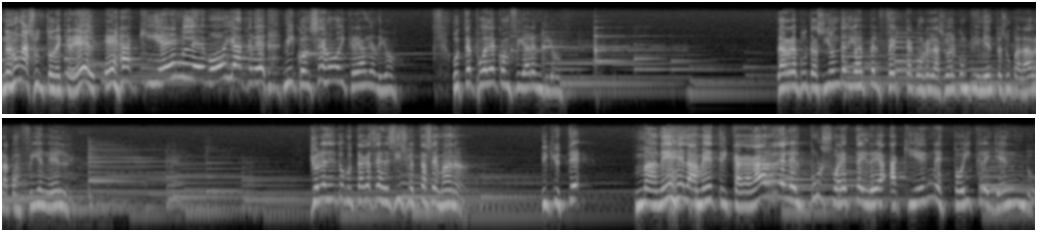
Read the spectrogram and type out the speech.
No es un asunto de creer, es a quién le voy a creer. Mi consejo hoy, créale a Dios. Usted puede confiar en Dios. La reputación de Dios es perfecta con relación al cumplimiento de su palabra. Confía en Él. Yo necesito que usted haga ese ejercicio esta semana y que usted maneje la métrica, agárrele el pulso a esta idea. ¿A quién le estoy creyendo?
